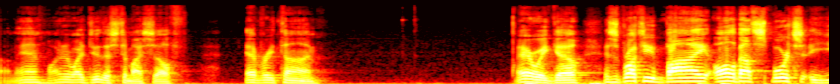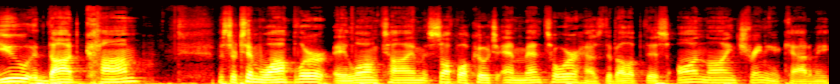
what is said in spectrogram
Oh man, why do I do this to myself every time? There we go. This is brought to you by allaboutsportsu.com. Mr. Tim Wampler, a longtime softball coach and mentor, has developed this online training academy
